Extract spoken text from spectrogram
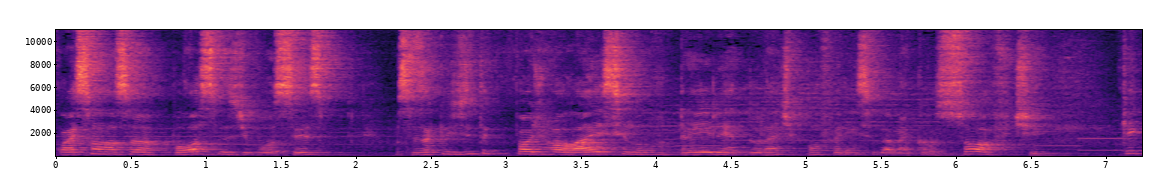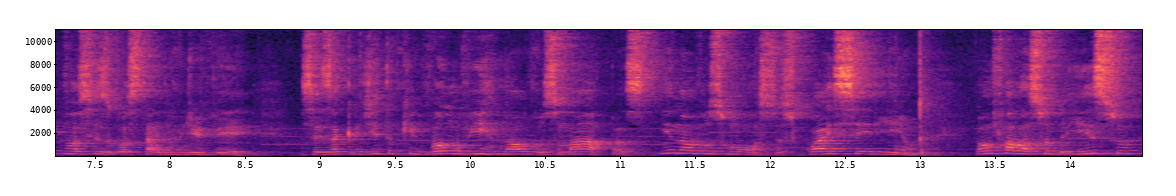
quais são as apostas de vocês. Vocês acreditam que pode rolar esse novo trailer durante a conferência da Microsoft? O que, que vocês gostariam de ver? Vocês acreditam que vão vir novos mapas e novos monstros? Quais seriam? Vamos falar sobre isso.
